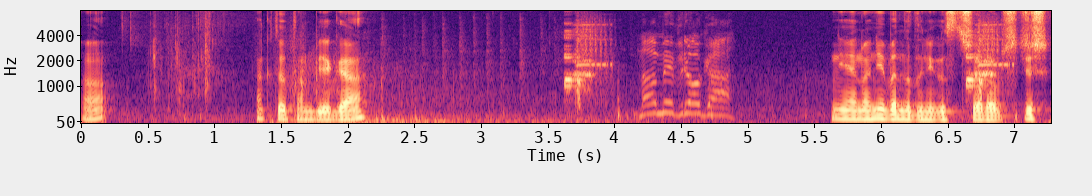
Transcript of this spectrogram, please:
O. A kto tam biega? Mamy wroga! Nie, no nie będę do niego strzelał. Przecież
